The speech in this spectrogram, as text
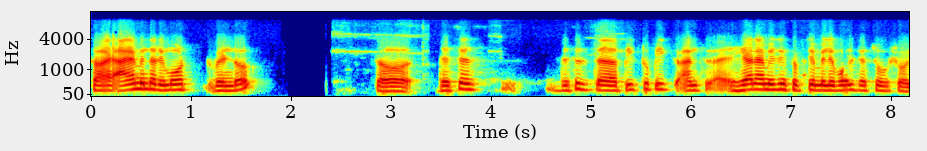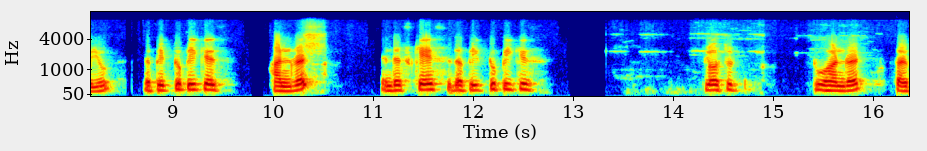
so I, I am in the remote window. So this is this is the peak to peak, and here I'm using 50 millivolts just to show you. The peak to peak is 100. In this case, the peak to peak is close to 200. Sorry.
